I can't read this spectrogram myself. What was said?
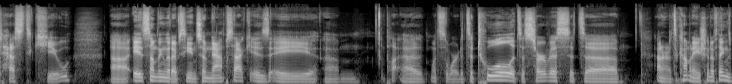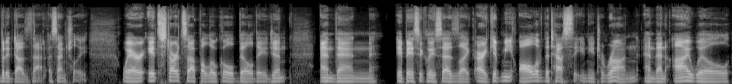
test queue uh, is something that I've seen. So Knapsack is a um, uh, what's the word? It's a tool. It's a service. It's a I don't know. It's a combination of things, but it does that essentially, where it starts up a local build agent and then it basically says like all right give me all of the tests that you need to run and then i will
